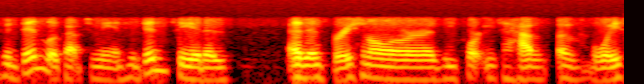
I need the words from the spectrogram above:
who did look up to me and who did see it as as inspirational or as important to have a voice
